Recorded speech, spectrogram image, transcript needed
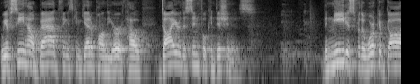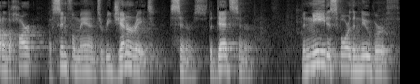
We have seen how bad things can get upon the earth, how dire the sinful condition is. The need is for the work of God on the heart of sinful man to regenerate sinners, the dead sinner. The need is for the new birth.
